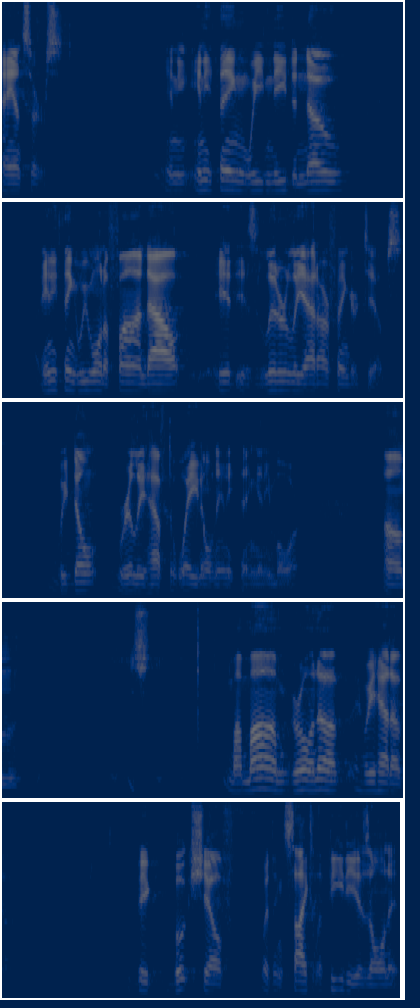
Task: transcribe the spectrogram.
answers. Any, anything we need to know, anything we want to find out, it is literally at our fingertips. We don't really have to wait on anything anymore. Um, my mom, growing up, we had a big bookshelf with encyclopedias on it,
